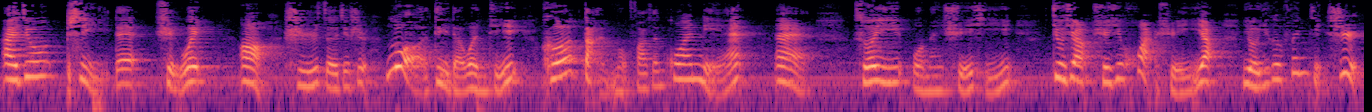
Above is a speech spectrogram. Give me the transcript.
艾灸脾的穴位啊，实则就是落地的问题和弹幕发生关联。哎，所以我们学习就像学习化学一样，有一个分解式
